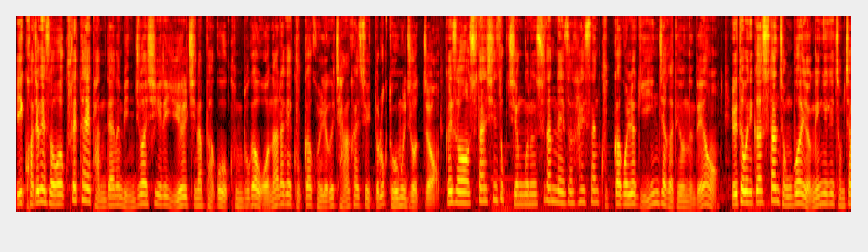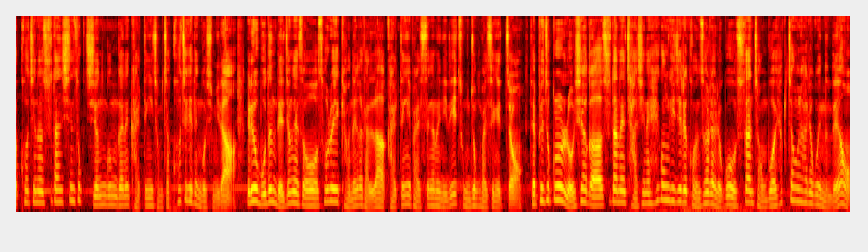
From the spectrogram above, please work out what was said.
이 과정에서 쿠데타에 반대하는 민주화 시위를 유혈 진압하고 군부가 원활하게 국가 권력을 장악할 수 있도록 도움을 주었죠. 그래서 수단 신속지원군은 수단 내에서 사실상 국가 권력 2인자가 되었는데요. 이렇다 보니까 수단 정부와 영향력이 점차 커지는 수단 신속지원군 간의 갈등이 점차 커지게 된 것입니다. 그리고 모든 내정에서 서로의 견해가 달라 갈등이 발생하는 일이 종종 발생했죠. 대표적으로 러시아가 수단에 자신의 해군기지를 건설하려고 수단 정부와 협정을 하려고 했는데요.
